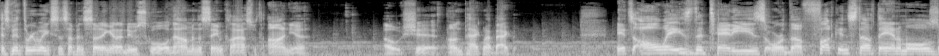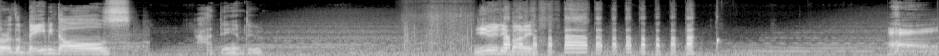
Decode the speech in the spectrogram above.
It's been three weeks since I've been studying at a new school. Now I'm in the same class with Anya. Oh shit. Unpack my back. It's always the teddies or the fucking stuffed animals or the baby dolls. God damn, dude. Unity Bunny. Hey.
